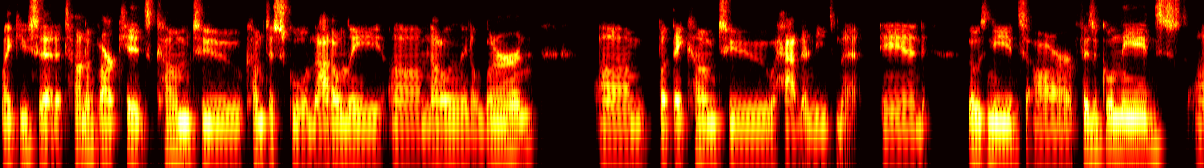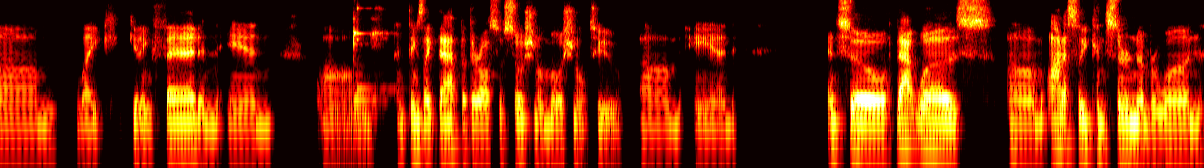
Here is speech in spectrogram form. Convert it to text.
like you said, a ton of our kids come to come to school not only um, not only to learn, um, but they come to have their needs met, and those needs are physical needs um, like getting fed and and um, and things like that, but they're also social emotional too. Um, and and so that was um, honestly concern number one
